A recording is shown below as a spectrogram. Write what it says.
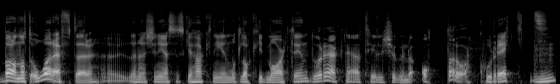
bara något år efter eh, den här kinesiska hackningen mot Lockheed Martin. Då räknar jag till 2008 då. Korrekt. Mm.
